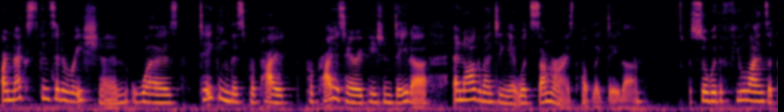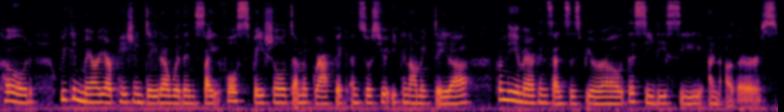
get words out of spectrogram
Our next consideration was taking this proprietary patient data and augmenting it with summarized public data. So, with a few lines of code, we can marry our patient data with insightful spatial, demographic, and socioeconomic data from the American Census Bureau, the CDC, and others.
